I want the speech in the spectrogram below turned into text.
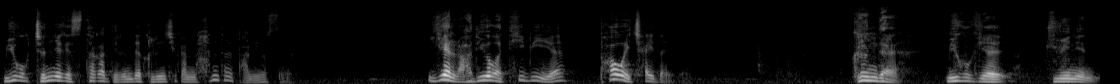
미국 전역의 스타가 되는데 걸린 시간은 한 달 반이었어요. 이게 라디오와 TV의 파워의 차이다. 그런데 미국의 주인인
